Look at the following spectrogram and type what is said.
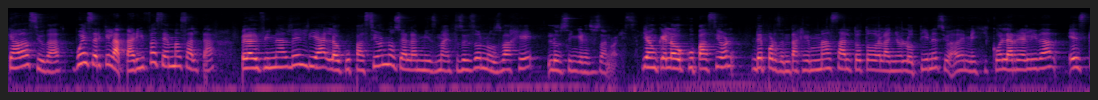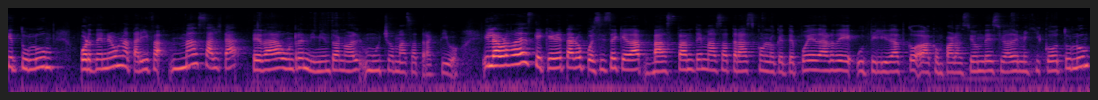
cada ciudad, puede ser que la tarifa sea más alta, pero al final del día la ocupación no sea la misma, entonces eso nos baje los ingresos anuales. Y aunque la ocupación de porcentaje más alto todo el año lo tiene Ciudad de México, la realidad es que Tulum, por tener una tarifa más alta, te da un rendimiento anual mucho más atractivo. Y la verdad es que Querétaro pues sí se queda bastante más atrás con lo que te puede dar de utilidad a comparación de Ciudad de México o Tulum.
